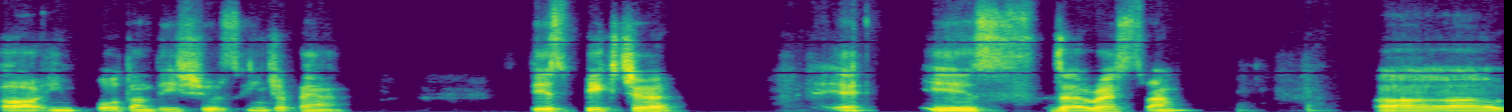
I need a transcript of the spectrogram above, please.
are important issues in Japan. This picture is the restaurant uh,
